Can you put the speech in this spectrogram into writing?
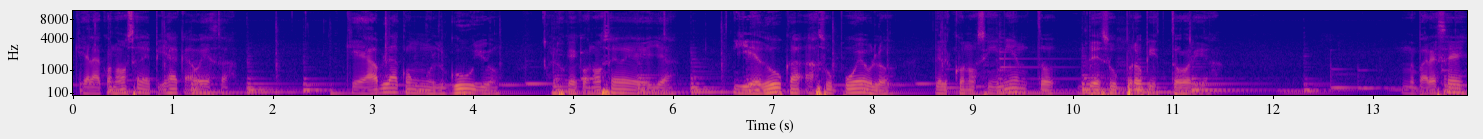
que la conoce de pie a cabeza, que habla con orgullo lo que conoce de ella y educa a su pueblo del conocimiento de su propia historia. Me parece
